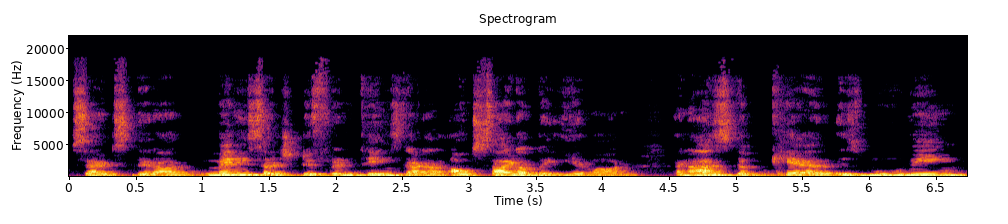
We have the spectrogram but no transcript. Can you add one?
sets, there are many such different things that are outside of the EMR. And as the care is moving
